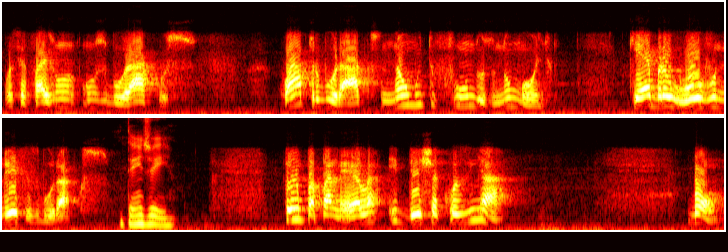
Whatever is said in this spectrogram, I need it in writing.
você faz um, uns buracos, quatro buracos, não muito fundos no molho. Quebra o ovo nesses buracos. Entendi tampa a panela e deixa cozinhar. Bom,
